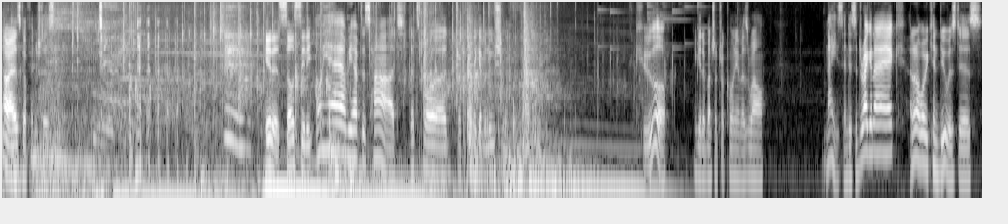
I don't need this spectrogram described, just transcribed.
Alright, let's go finish this. it is so silly. Oh yeah, we have this heart. That's for Draconic Evolution. Cool. I get a bunch of Draconium as well. Nice, and there's a Dragon Egg. I don't know what we can do with this.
